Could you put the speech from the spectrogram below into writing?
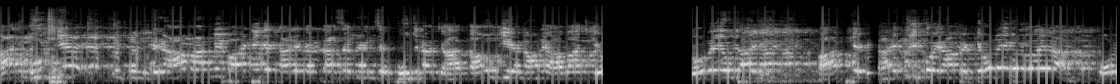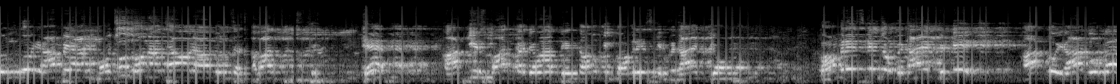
आज पूछिए आम आदमी पार्टी के कार्यकर्ता से मैं इनसे पूछना चाहता हूँ कि इन्होंने आवाज़ क्यों नहीं उठाई आपके विधायक जी को यहाँ पे क्यों नहीं बुलवाया और उनको यहाँ पे आज मौजूद होना था और आप उनसे सवाल पूछते आपकी इस बात का जवाब देता हूँ कि कांग्रेस के विधायक क्यों कांग्रेस के जो विधायक थे, आपको याद होगा,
